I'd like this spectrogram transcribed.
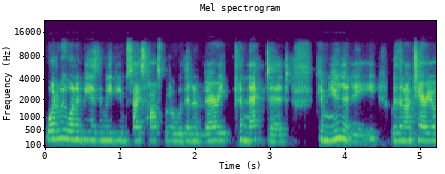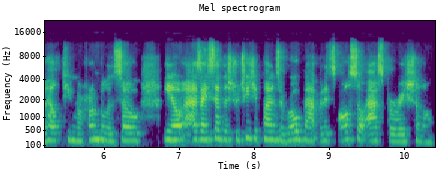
What do we want to be as a medium sized hospital within a very connected community within Ontario Health Team Northumberland? So, you know, as I said, the strategic plan is a roadmap but it's also aspirational.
